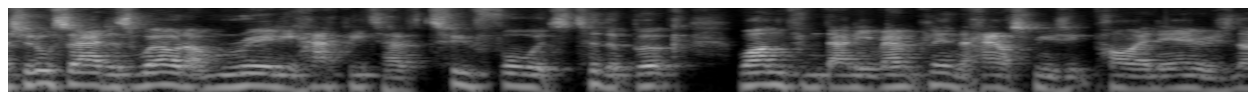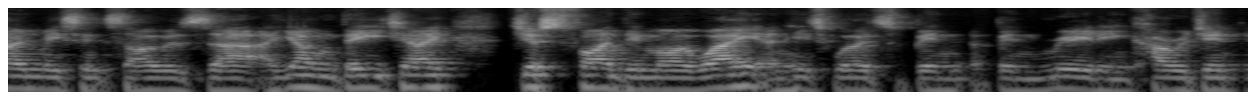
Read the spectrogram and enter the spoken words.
I should also add as well that I'm really happy to have two forewords to the book. One from Danny Rampling, the house music pioneer, who's known me since I was uh, a young DJ, just finding my way, and his words have been have been really encouraging.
